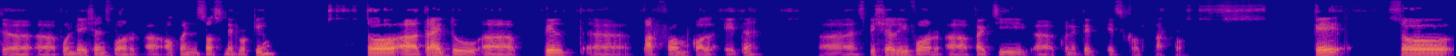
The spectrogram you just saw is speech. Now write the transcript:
the foundations for open source networking. So try to build a platform called Aether, uh, especially for uh, 5G uh, connected edge cloud platform. Okay, so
